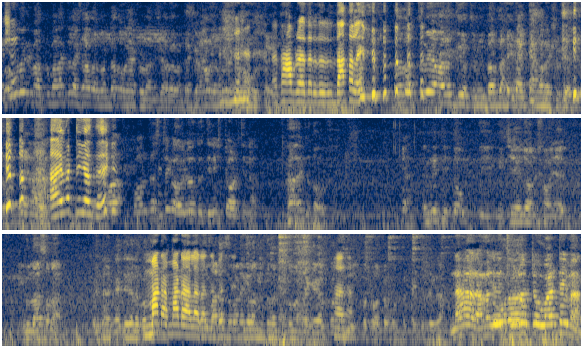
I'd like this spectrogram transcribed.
একশো? রকমেরই মাত্র বানাইতে লাগছে আধা ঘণ্টা তোমার 100 টাকা দিছে আধা ঘণ্টা আধা ঘণ্টা তারপরে দাঁতা লাই দাদা, তুমি আমার দিও তুমি দাদা এই রাইতে আমার 100 টাকা দিও। এবার ঠিক আছে। পঞ্চাশ টাকা হইলেও তো জিনিসটা অরিজিনাল। হ্যাঁ এটা তো অবশ্যই। এমনিতেই তো এই নিচে যে অনেক সময় যে এগুলো আসে না ওইখানে খাইতে গেলে মাডা, মাডা আলাদা মাডার যেটা দোকানে গেলাম তোমার তোমার জায়গায় গেলাম হ্যাঁ, হ্যাঁ। কথাবার্তা বলতে খাইতে লাগা। না আমাদের ছোট একটা ওয়ান টাইম আন।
